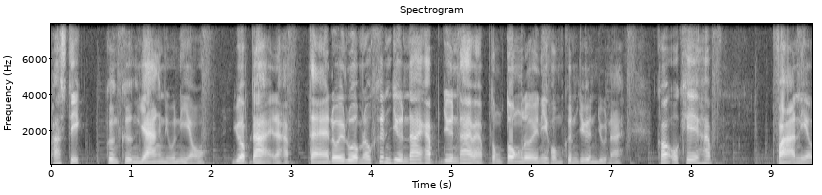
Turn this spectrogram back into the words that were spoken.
พลาสติกกึ่งๆยางเหนียวเหนียวๆยวบได้นะครับ แต่โดยรวมแล้วขึ้นยืนได้ครับ ยืนได้แบบตรงๆเลยนี่ผมขึ้นยืนอยู่นะ ก็โอเคครับ ฝาเหนียว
